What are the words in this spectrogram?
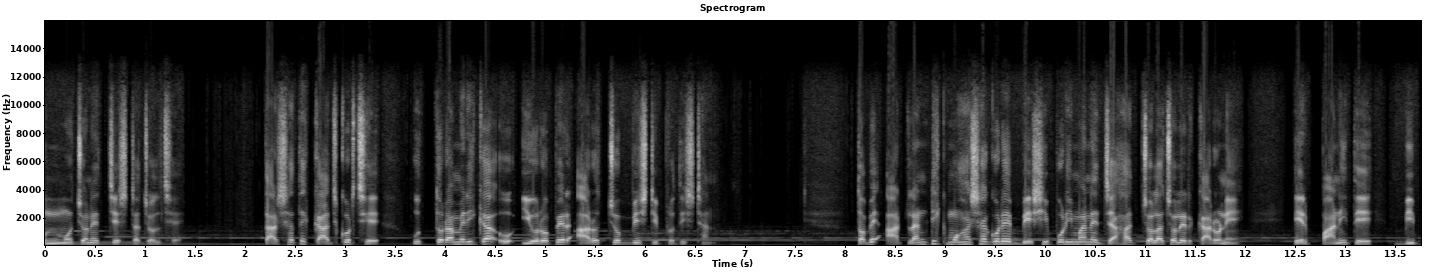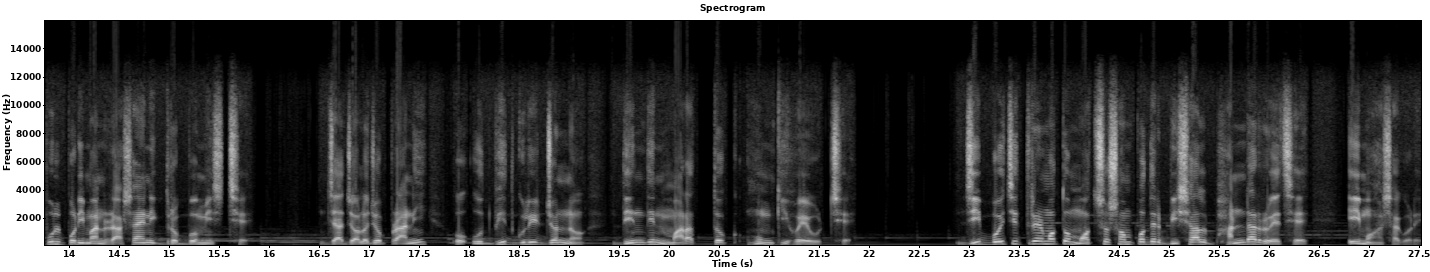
উন্মোচনের চেষ্টা চলছে। তার সাথে কাজ করছে উত্তর আমেরিকা ও ইউরোপের আরও চব্বিশটি প্রতিষ্ঠান। তবে আটলান্টিক মহাসাগরে বেশি পরিমাণে জাহাজ চলাচলের কারণে এর পানিতে বিপুল পরিমাণ রাসায়নিক দ্রব্য মিশছে, যা জলজ প্রাণী ও উদ্ভিদগুলির জন্য দিন দিন মারাত্মক হুমকি হয়ে উঠছে। জীববৈচিত্র্যের মতো মৎস্য সম্পদের বিশাল ভাণ্ডার রয়েছে এই মহাসাগরে।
